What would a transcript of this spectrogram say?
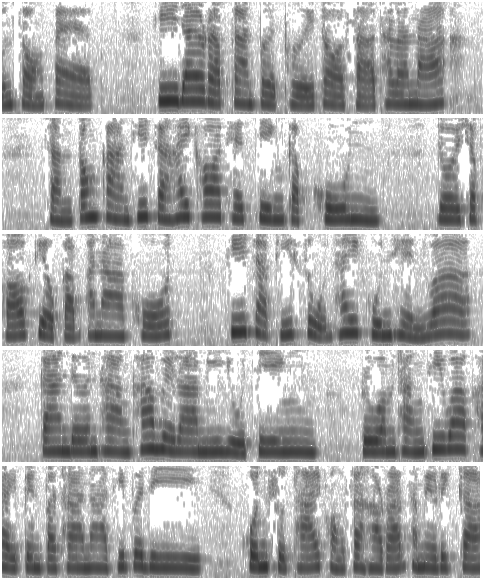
2028 ที่ได้รับการเปิดเผยต่อสาธารณะ ฉันต้องการที่จะให้ข้อเท็จจริงกับคุณ โดยเฉพาะเกี่ยวกับอนาคต ที่จะพิสูจน์ให้คุณเห็นว่า การเดินทางข้ามเวลามีอยู่จริง รวมทั้งที่ว่าใครเป็นประธานาธิบดี คนสุดท้ายของสหรัฐอเมริกา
